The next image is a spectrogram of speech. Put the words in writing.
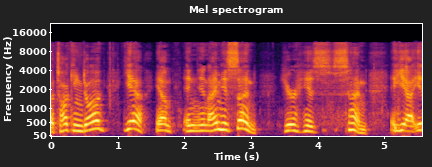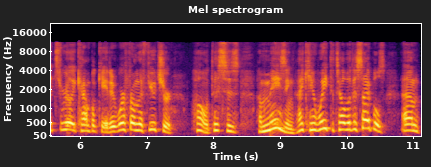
a talking dog? Yeah, yeah, and, and I'm his son. You're his son. Yeah, it's really complicated. We're from the future. Oh, this is amazing. I can't wait to tell the disciples. Um,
